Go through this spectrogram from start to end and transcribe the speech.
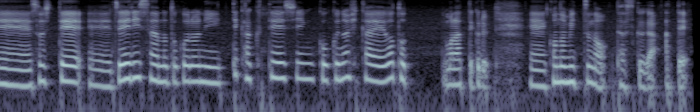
えー、そして、えー、税理士さんのところに行って確定申告の控えを取っもらってくる、えー、この3つのタスクがあって、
